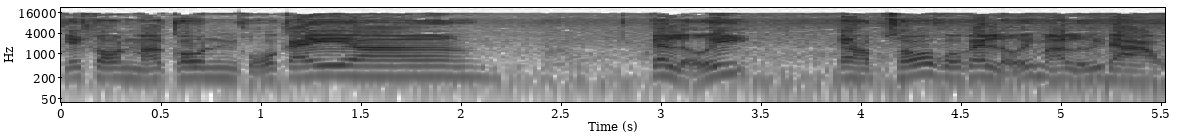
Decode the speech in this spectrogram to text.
Cái côn mà côn của cái à, cái lưỡi. Cái hộp số của cái lưỡi mà lưỡi đào.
